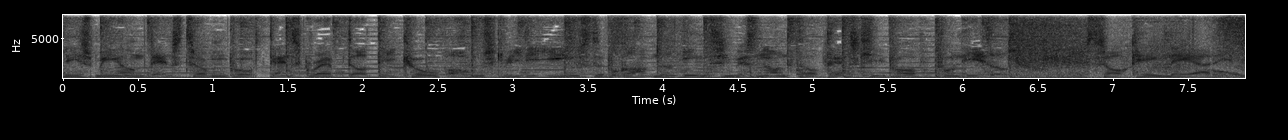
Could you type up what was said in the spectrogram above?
Læs mere om Dansktoppen på danskrap.dk og husk, vi er det eneste program med en times nonstop dansk hiphop på nettet. Så kan I lære det.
